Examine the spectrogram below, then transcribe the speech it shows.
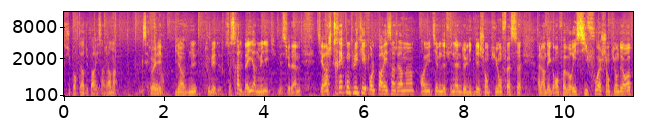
Supporter du Paris Saint-Germain. Soyez les bienvenus tous les deux. Ce sera le Bayern Munich, messieurs, dames. Tirage très compliqué pour le Paris Saint-Germain en huitième de finale de Ligue des Champions face à l'un des grands favoris, six fois champion d'Europe.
